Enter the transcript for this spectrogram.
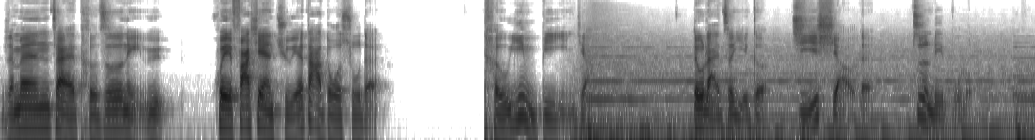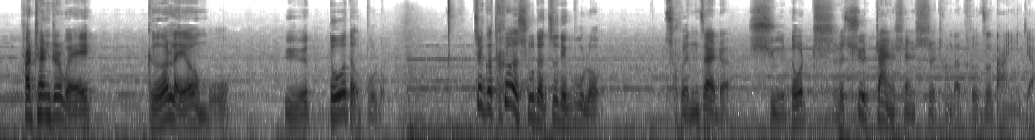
人们在投资领域会发现绝大多数的投硬币赢家都来自一个极小的智力部落，他称之为格雷厄姆与多德部落。这个特殊的智利部落存在着许多持续战胜市场的投资大赢家。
